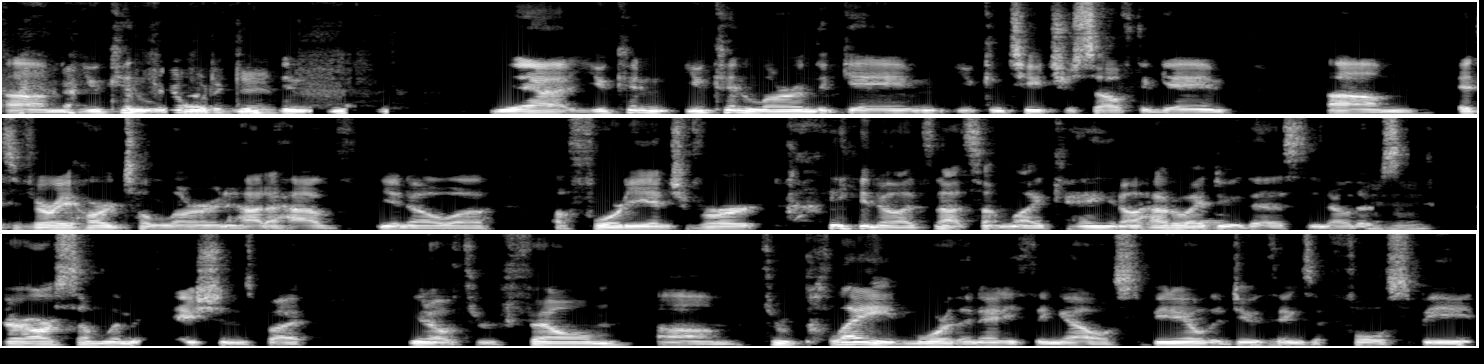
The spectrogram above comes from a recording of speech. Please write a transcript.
Um, you can, learn- the game. you can- yeah, you can you can learn the game. You can teach yourself the game. Um, it's very hard to learn how to have you know a, a forty inch vert. you know, it's not something like hey, you know, how do I do this? You know, there's Mhm. there are some limitations, but you know, through film, um, through playing more than anything else, being able to do things at full speed,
